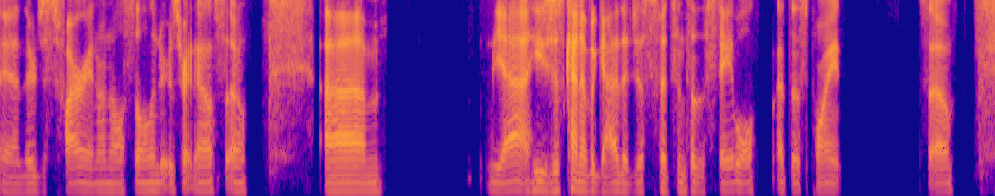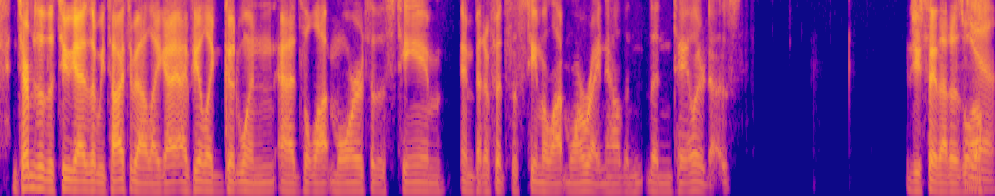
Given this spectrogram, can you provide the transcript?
and they're just firing on all cylinders right now. So, um, yeah, he's just kind of a guy that just fits into the stable at this point. So, in terms of the two guys that we talked about, like I, I, feel like Goodwin adds a lot more to this team and benefits this team a lot more right now than than Taylor does. Would you say that as well? Yeah,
